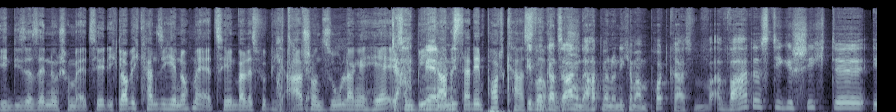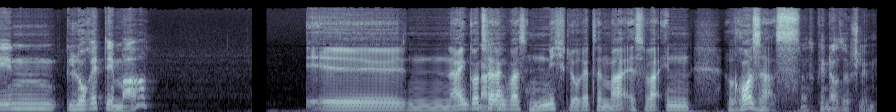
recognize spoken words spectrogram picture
in dieser Sendung schon mal erzählt. Ich glaube, ich kann sie hier noch mehr erzählen, weil es wirklich Ach, A schon so lange her ist und B gab es da den Podcast. Ich wollte gerade sagen, da hatten wir noch nicht einmal einen Podcast. War das die Geschichte in Lorette de Mar? Äh, nein, Gott sei Nein? Dank war es nicht Lorette Mar, es war in Rosas. Das ist genauso schlimm.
